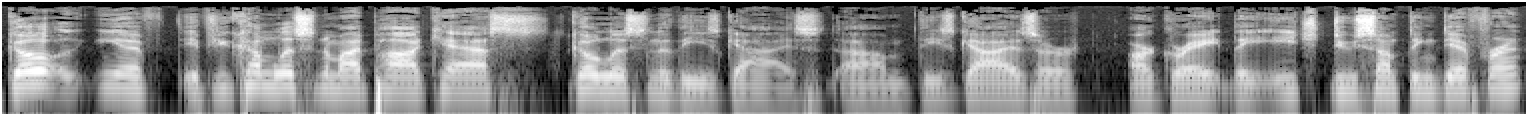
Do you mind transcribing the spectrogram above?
go, you know, if, if you come listen to my podcast, go listen to these guys. Um, these guys are are great. They each do something different.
